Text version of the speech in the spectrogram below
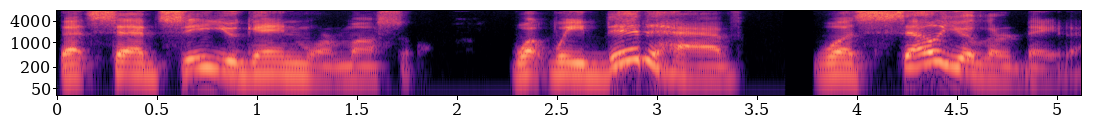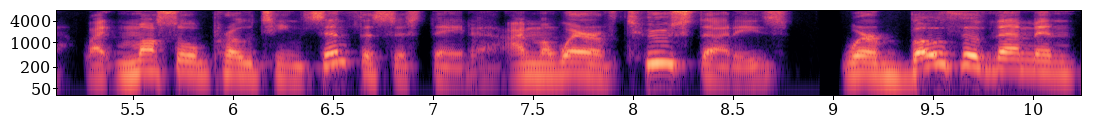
that said see you gain more muscle. What we did have was cellular data, like muscle protein synthesis data. I'm aware of two studies where both of them in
